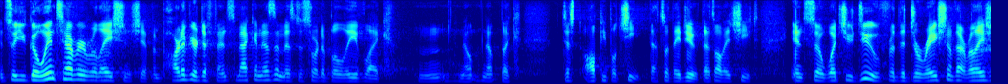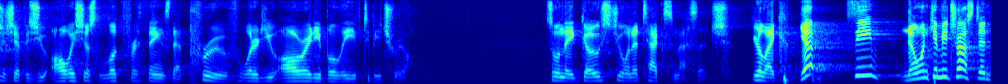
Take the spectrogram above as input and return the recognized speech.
and so you go into every relationship, and part of your defense mechanism is to sort of believe, like, mm, nope, nope, like, just all people cheat. That's what they do. That's all they cheat. And so what you do for the duration of that relationship is you always just look for things that prove what you already believe to be true. So when they ghost you on a text message, you're like, yep, see, no one can be trusted.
